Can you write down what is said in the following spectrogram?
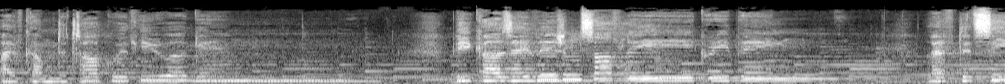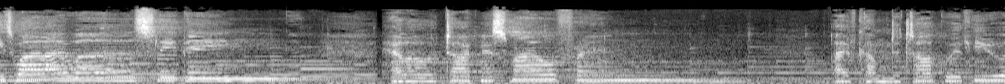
I've come to talk with you again. Because a vision softly creeping left its seeds while I was sleeping. Hello, darkness, my old friend. I've come to talk with you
